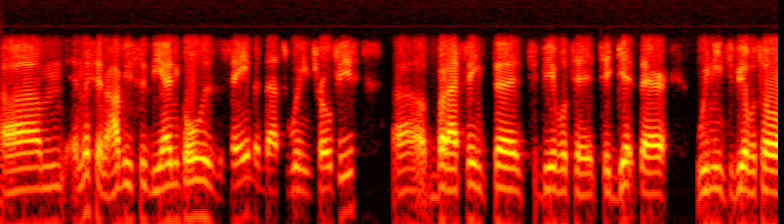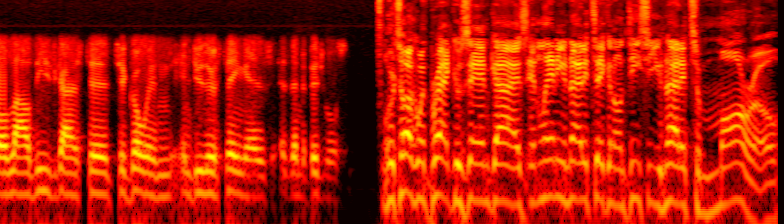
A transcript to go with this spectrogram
Um, and listen, obviously the end goal is the same, and that's winning trophies. Uh, but I think that to be able to to get there, we need to be able to allow these guys to to go in and do their thing as as individuals. We're talking with Brad Guzan, guys. Atlanta United taking on DC United tomorrow.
